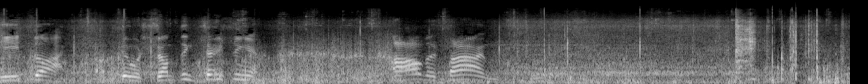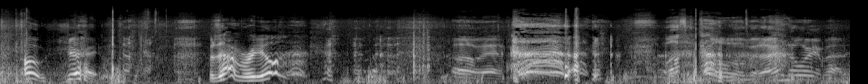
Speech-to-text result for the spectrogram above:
He thought there was something chasing him all the time. Oh shit! Was that real? Lost control a little bit, alright? Don't worry about it.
